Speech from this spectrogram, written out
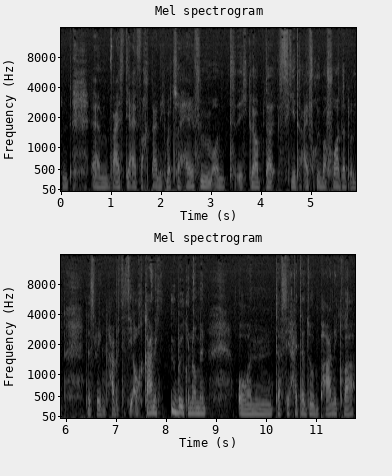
und ähm, weißt dir einfach da nicht mehr zu helfen. Und ich glaube, da ist jeder einfach überfordert und deswegen habe ich das sie auch gar nicht übel genommen und dass sie halt da so in Panik war.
